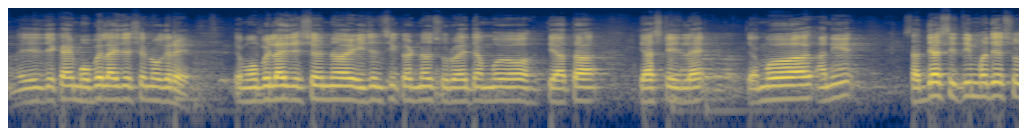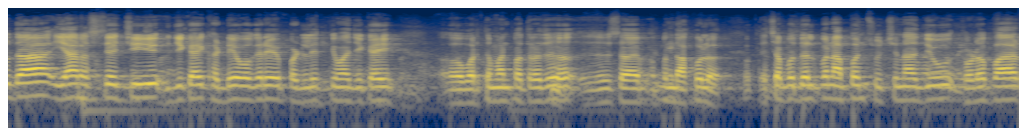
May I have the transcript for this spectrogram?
म्हणजे जे काही मोबिलायझेशन वगैरे आहे ते मोबिलायझेशन एजन्सीकडनं सुरू आहे. त्यामुळं ते आता त्या स्टेजला आहे. त्यामुळं आणि सध्या स्थितीमध्ये सुद्धा या रस्त्याची जी काही खड्डे वगैरे पडलेत किंवा जी काही वर्तमानपत्राचं साहेब आपण दाखवलं त्याच्याबद्दल पण आपण सूचना देऊ. थोडंफार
